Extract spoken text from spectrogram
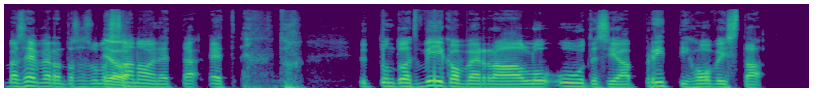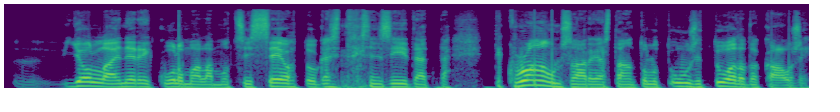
mä sen verran tuossa sulle Joo. sanoin, että, että nyt tuntuu, että viikon verran on ollut uutisia Brittihovista jollain eri kulmalla, mutta siis se johtuu käsittääkseni siitä, että The Crown-sarjasta on tullut uusi tuotantokausi.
